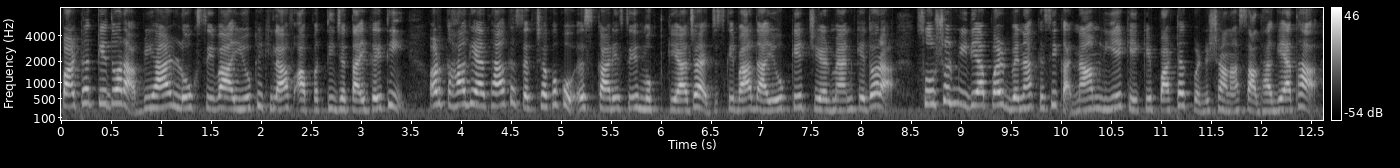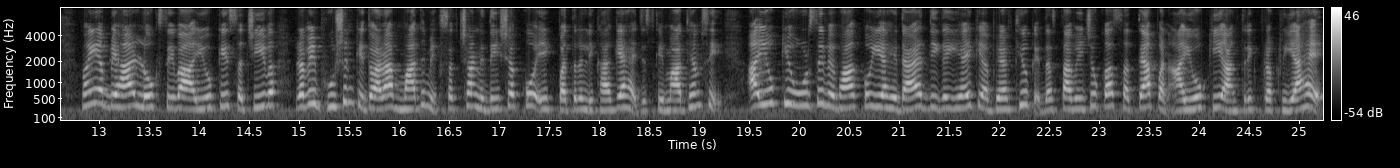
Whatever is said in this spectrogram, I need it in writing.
पाठक के द्वारा बिहार लोक सेवा आयोग के खिलाफ आपत्ति जताई गई थी और कहा गया था कि शिक्षकों को इस कार्य से मुक्त किया जाए, जिसके बाद आयोग के चेयरमैन के द्वारा सोशल मीडिया पर बिना किसी का नाम लिए के के पाठक पर निशाना साधा गया था। वहीं अब बिहार लोक सेवा आयोग के सचिव रवि भूषण के द्वारा माध्यमिक शिक्षा निदेशक को एक पत्र लिखा गया है, जिसके माध्यम से आयोग की ओर से विभाग को यह हिदायत दी गई है की अभ्यर्थियों के दस्तावेजों का सत्यापन आयोग की आंतरिक प्रक्रिया है।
